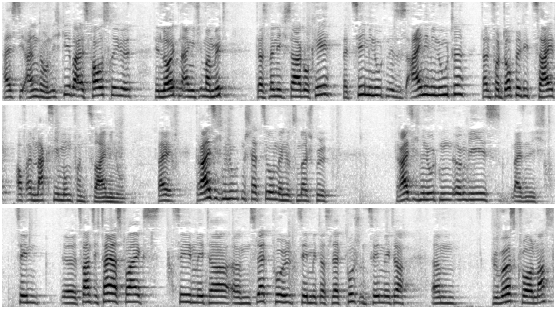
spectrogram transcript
als die andere. Und ich gebe als Faustregel den Leuten eigentlich immer mit, dass wenn ich sage, okay, bei 10 Minuten ist es eine Minute, dann verdoppel die Zeit auf ein Maximum von zwei Minuten. Bei 30 Minuten Station, wenn du zum Beispiel 30 Minuten irgendwie, weiß nicht, 10, äh, 20 Tire Strikes, 10 Meter ähm, Sled Pull, 10 Meter Sled Push und 10 Meter ähm, Reverse Crawl machst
